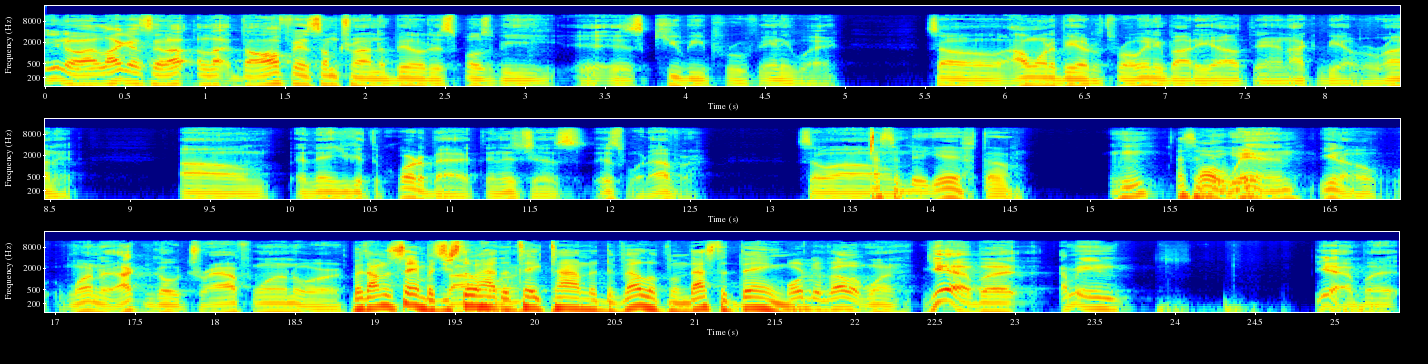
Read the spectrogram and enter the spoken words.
you know, like I said, I, I like- the offense I'm trying to build is supposed to be is QB proof anyway. So I want to be able to throw anybody out there, and I can be able to run it. Um, and then you get the quarterback, then it's just it's whatever. So um, that's a big if, though. Mhm. That's a or win. You know, one I can go draft one or But I'm just saying, but you still have to take time to develop them. That's the thing. or develop one. Yeah, but I mean, yeah, but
